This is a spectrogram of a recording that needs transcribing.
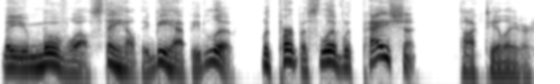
May you move well, stay healthy, be happy, live with purpose, live with passion. Talk to you later.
